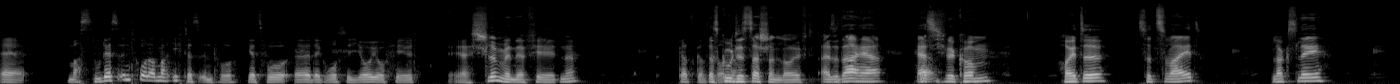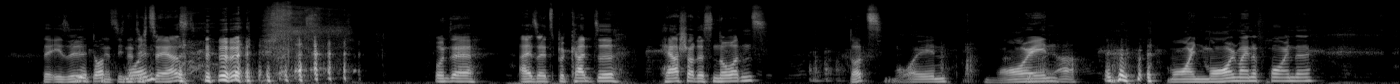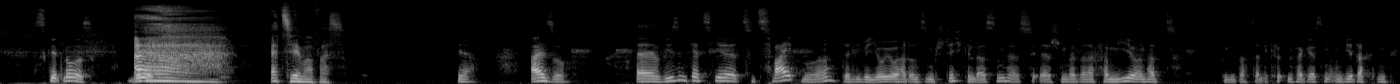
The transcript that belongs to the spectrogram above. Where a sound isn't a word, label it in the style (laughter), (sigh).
Äh, machst du das Intro oder mach ich das Intro? Jetzt, wo äh, der große Jojo fehlt. Ja, ist schlimm, wenn der fehlt, ne? Ganz, ganz Das. Gute ist, dass schon läuft. Also daher, herzlich willkommen. Heute zu zweit. Loxley, der Esel, Hier, Dots, nennt sich natürlich zuerst. (laughs) Und der allseits bekannte Herrscher des Nordens, Dots. Moin. Moin. Ja, Moin, moin, meine Freunde. es geht los. Ah, erzähl mal was. Ja. Also, äh, wir sind jetzt hier zu zweit nur. Der liebe Jojo hat uns im Stich gelassen. Er ist äh, schon bei seiner Familie und hat, wie gesagt, sein Equipment vergessen. Und wir dachten,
